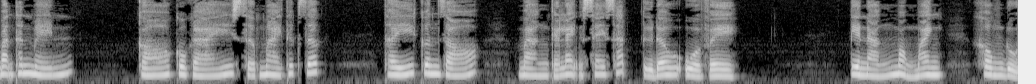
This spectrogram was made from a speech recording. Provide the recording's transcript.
Bạn thân mến, có cô gái sớm mai thức giấc, thấy cơn gió mang cái lạnh xe sắt từ đâu ùa về. Tia nắng mỏng manh, không đủ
